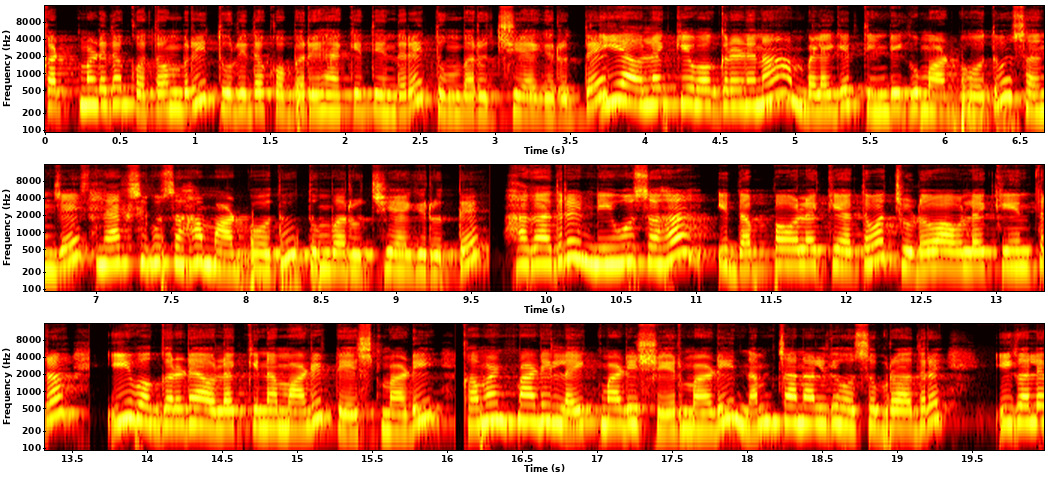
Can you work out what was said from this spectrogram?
ಕಟ್ ಮಾಡಿದ ಕೊತ್ತಂಬರಿ, ತುರಿದ ಕೊಬ್ಬರಿ ಹಾಕಿ ತಿಂದರೆ ತುಂಬಾ ರುಚಿಯಾಗಿರುತ್ತೆ. ಈ ಅವಲಕ್ಕಿ ಒಗ್ಗರಣೆನ ಬೆಳಗ್ಗೆ ತಿಂಡಿಗೂ ಮಾಡಬಹುದು, ಸಂಜೆ ಸ್ನಾಕ್ಸಿಗೂ ಸಹ ಮಾಡಬಹುದು, ತುಂಬಾ ರುಚಿಯಾಗಿರುತ್ತೆ. ಹಾಗಾದ್ರೆ ನೀವು ಸಹ ಈ ದಪ್ಪ ಅವಲಕ್ಕಿ ಅಥವಾ ಚುಡುವ ಅವಲಕ್ಕಿ ಅಂತ ಈ ಒಗ್ಗರಣೆ ಅವಲಕ್ಕಿನ ಮಾಡಿ ಟೇಸ್ಟ್ ಮಾಡಿ, ಕಮೆಂಟ್ ಮಾಡಿ, ಲೈಕ್ ಮಾಡಿ, ಶೇರ್ ಮಾಡಿ. ನಮ್ಮ ಚಾನಲ್ಗೆ ಹೊಸಬ್ರಾದ್ರೆ ಈಗಲೇ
